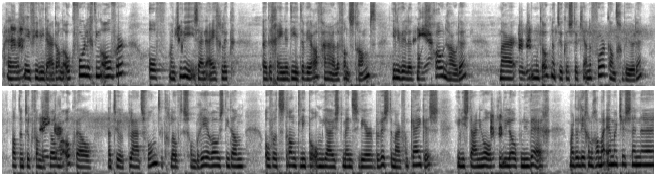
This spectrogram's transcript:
eh, geven jullie daar dan ook voorlichting over? Of, want jullie zijn eigenlijk degene die het er weer afhalen van het strand. Jullie willen het mooi schoon houden. Maar er moet ook natuurlijk een stukje aan de voorkant gebeuren. Wat natuurlijk van de zomer ook wel natuurlijk plaatsvond. Ik geloof de sombrero's die dan over het strand liepen... om juist mensen weer bewust te maken van... kijk eens, jullie staan nu op, jullie lopen nu weg... maar er liggen nog allemaal emmertjes en, eh,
